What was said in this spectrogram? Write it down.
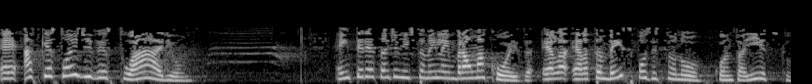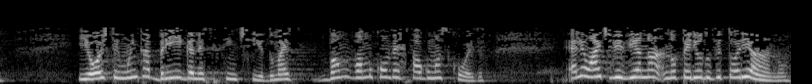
É, as questões de vestuário, é interessante a gente também lembrar uma coisa. Ela, ela também se posicionou quanto a isso, e hoje tem muita briga nesse sentido, mas vamos, vamos conversar algumas coisas. Ellen White vivia no, período vitoriano.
